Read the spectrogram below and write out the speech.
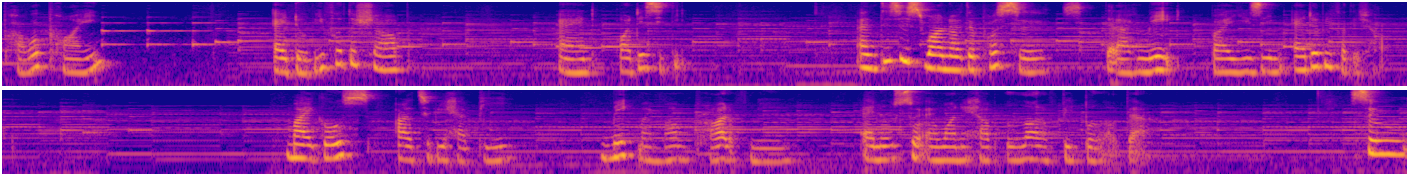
PowerPoint, Adobe Photoshop, and Audacity. And this is one of the processes that I've made by using Adobe Photoshop. My goals are to be happy, make my mom proud of me, and also I want to help a lot of people out there. So,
